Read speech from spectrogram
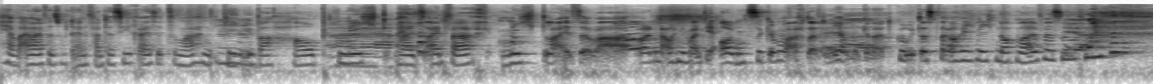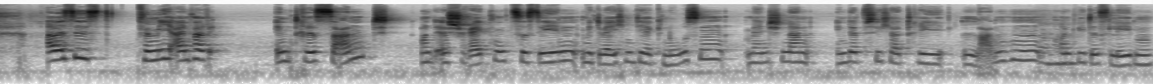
Ich habe einmal versucht, eine Fantasiereise zu machen, ging überhaupt nicht, ja. weil es einfach nicht leise war und auch niemand die Augen zugemacht hat. Und ich habe mir gedacht, gut, das brauche ich nicht nochmal versuchen. Aber es ist für mich einfach interessant und erschreckend zu sehen, mit welchen Diagnosen Menschen dann in der Psychiatrie landen und wie das Leben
